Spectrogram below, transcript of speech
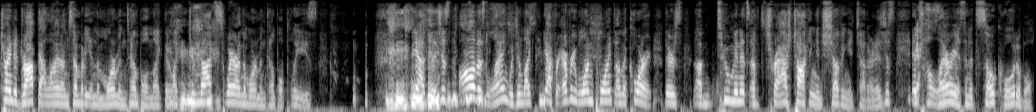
trying to drop that line on somebody in the Mormon temple, and like they're like, "Do not swear in the Mormon temple, please." yeah, it's just all this language, and like, yeah, for every one point on the court, there's um, two minutes of trash talking and shoving each other, and it's just it's Yes. hilarious and it's so quotable.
